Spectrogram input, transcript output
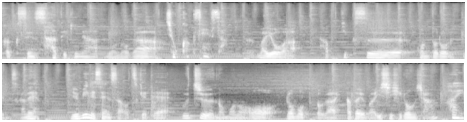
覚センサー的なものが触覚センサー。まあ、要はハプティクスコントロールっていうんですかね指にセンサーをつけて宇宙のものをロボットが例えば石拾うじゃん？はい。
